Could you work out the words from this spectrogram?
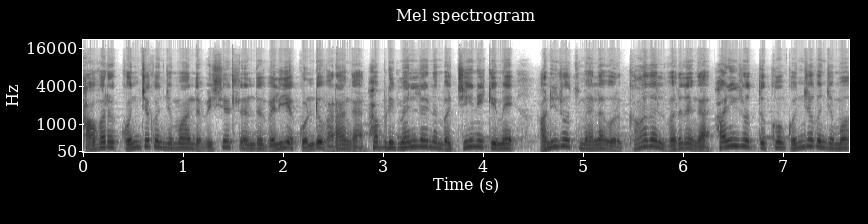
அவரை கொஞ்சம் கொஞ்சமா அந்த விஷயத்துல இருந்து வெளியே கொண்டு வராங்க. அப்படி மெல்ல நம்ம சீனிக்குமே அனிருத் மேல ஒரு காதல் வருதுங்க. அனிருத்துக்கும் கொஞ்சம் கொஞ்சமா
